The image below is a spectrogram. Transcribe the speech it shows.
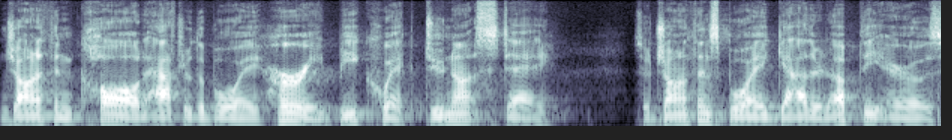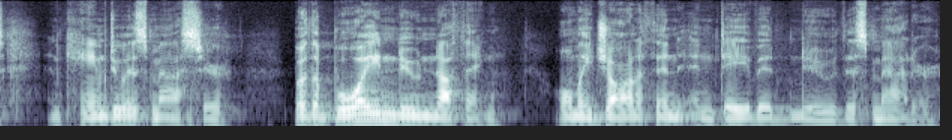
Jonathan called after the boy, Hurry, be quick, do not stay. So Jonathan's boy gathered up the arrows and came to his master. But the boy knew nothing. Only Jonathan and David knew this matter.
